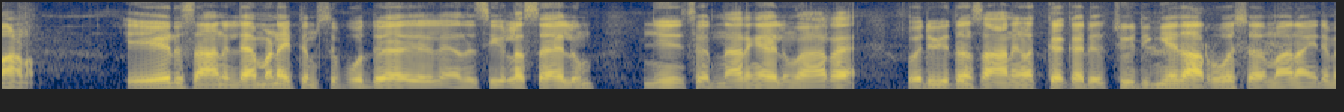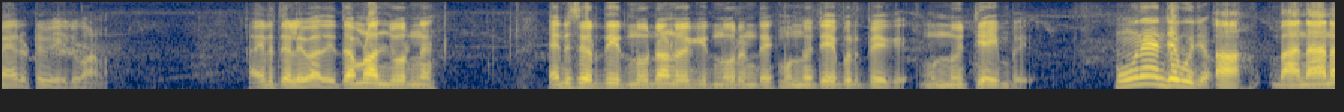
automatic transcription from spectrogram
വേണം. ഏത് സാധനം ലെമൺ ഐറ്റംസ് പൊതുവെ അത് സീഡ്ലെസ് ആയാലും ഇനി ചെറുനാരങ്ങ ആയാലും വേറെ ഒരുവിധം സാധനങ്ങളൊക്കെ ഒരു ചുരുങ്ങിയത് അറുപത് ശതമാനം അതിന്റെ മേലോട്ട് വെയിൽ വേണം അതിന് തെളിവാണ്. ഇത് നമ്മൾ അഞ്ഞൂറിന്. അതിന്റെ ചെറുത് ഇരുന്നൂറിനാണെങ്കിൽ ഇരുന്നൂറുണ്ട്. മുന്നൂറ്റി അമ്പത് റുപ്യക്ക് മുന്നൂറ്റി അമ്പത് മൂന്ന് അഞ്ച് പൂജ്യം. ആ ബനാന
